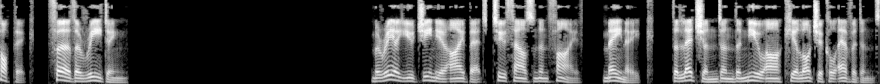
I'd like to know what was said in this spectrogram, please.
Topic: Further reading. Maria Eugenia Aubet 2005. Mainake. The Legend and the New Archaeological Evidence.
